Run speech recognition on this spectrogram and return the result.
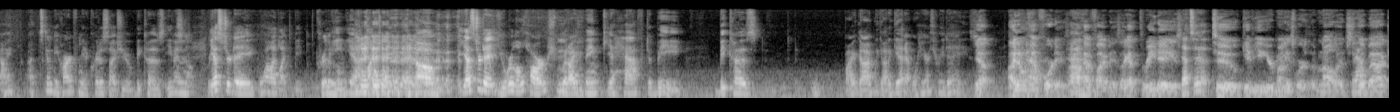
I, it's going to be hard for me to criticize you because even It's not critical. Yesterday, well, I'd like to be Critical. mean. Yeah, I'd like to be. um, yesterday, you were a little harsh, but I Mhm. think you have to be because, by God, we got to get it. We're here three days. Yeah. I don't have four days. I don't have five days. I got three days That's it. to give you your money's worth of knowledge to Yeah. go back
